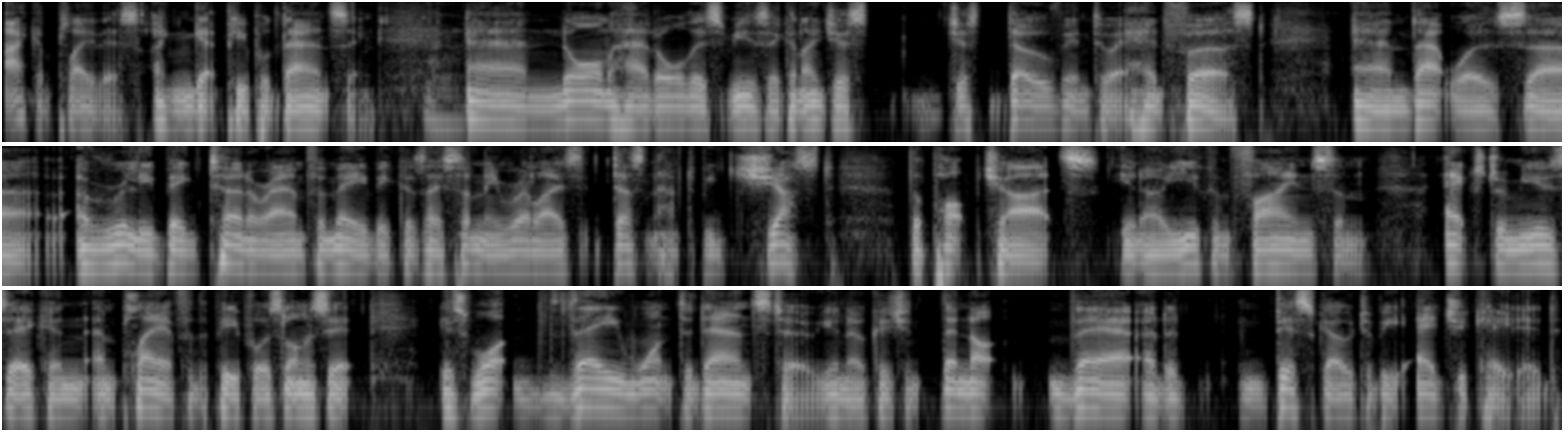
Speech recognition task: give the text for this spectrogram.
I can play this. I can get people dancing. And Norm had all this music, and I just just dove into it head first. And that was uh, a really big turnaround for me because I suddenly realized it doesn't have to be just the pop charts. You know, you can find some extra music and, and play it for the people as long as it is what they want to dance to, you know, because they're not there at a disco to be educated.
